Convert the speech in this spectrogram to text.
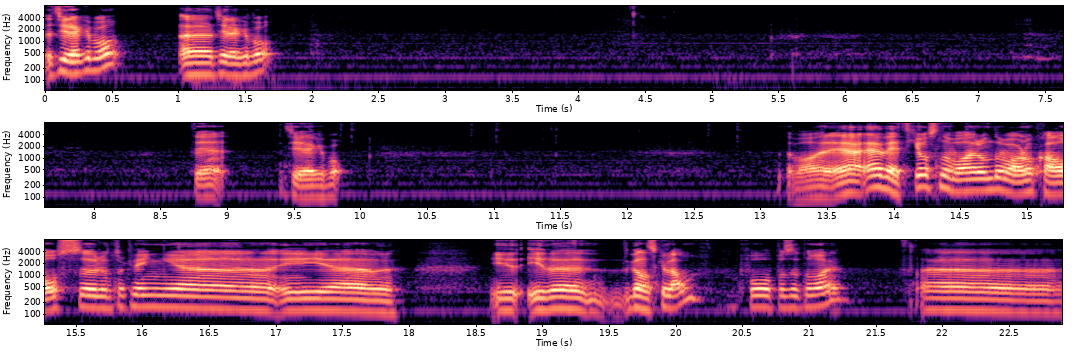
Det tviler jeg ikke på. Eh, tviler jeg ikke på. Det tviler jeg ikke på. Det var Jeg, jeg vet ikke åssen det var, om det var noe kaos rundt omkring uh, i, uh, i, i det ganske land på, på 17. mai. Uh,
